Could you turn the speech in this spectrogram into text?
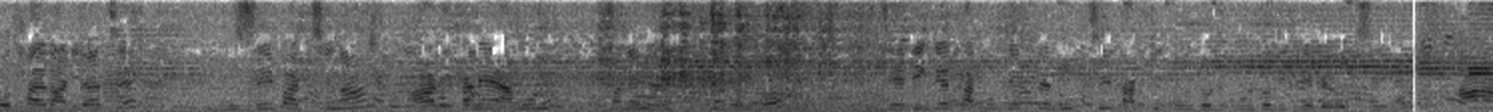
কোথায় দাঁড়িয়ে আছে বুঝতেই পারছি না। আর এখানে এমন মানে কি বলব যে দিক দিয়ে ঠাকুর দেখতে ঢুকছি তার ঠিক উল্টো উল্টো দিক দিয়ে বেরোচ্ছি। দাঁড়া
